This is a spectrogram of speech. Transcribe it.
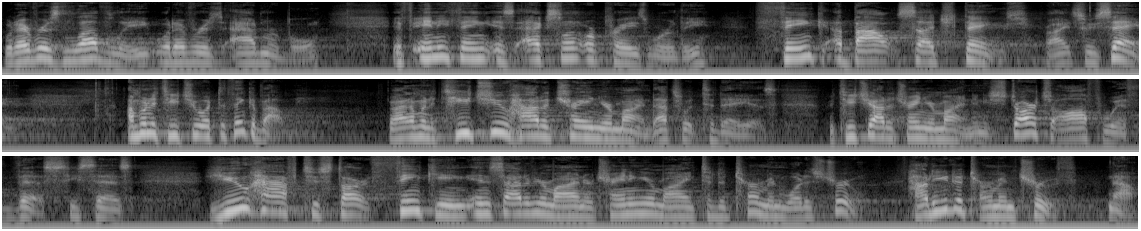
whatever is lovely, whatever is admirable, if anything is excellent or praiseworthy, think about such things, right? So he's saying, I'm going to teach you what to think about, right? I'm going to teach you how to train your mind. That's what today is. We teach you how to train your mind. And he starts off with this. He says, you have to start thinking inside of your mind or training your mind to determine what is true. How do you determine truth? Now,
